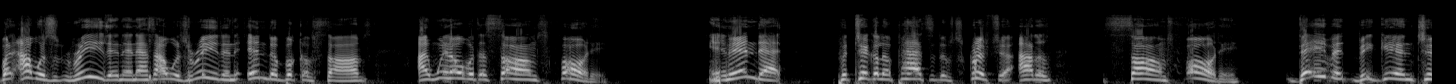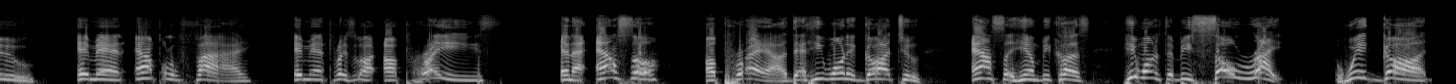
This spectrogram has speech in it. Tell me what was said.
But I was reading, and as I was reading in the book of Psalms, I went over to Psalms 40. And in that particular passage of scripture out of Psalm 40, David began to, amen, amplify, amen, praise the Lord, a praise and an answer a prayer that he wanted God to answer him because he wanted to be so right with God,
